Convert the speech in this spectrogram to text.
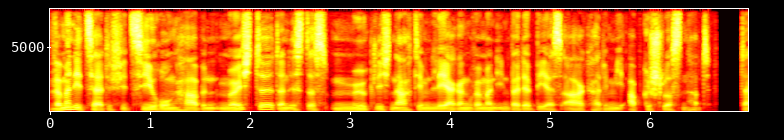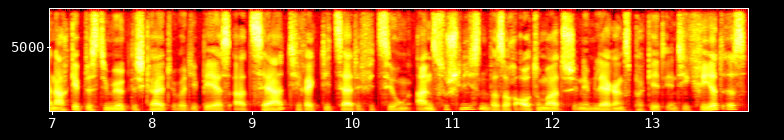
Wenn man die Zertifizierung haben möchte, dann ist das möglich nach dem Lehrgang, wenn man ihn bei der BSA Akademie abgeschlossen hat. Danach gibt es die Möglichkeit, über die BSA Zert direkt die Zertifizierung anzuschließen, was auch automatisch in dem Lehrgangspaket integriert ist.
